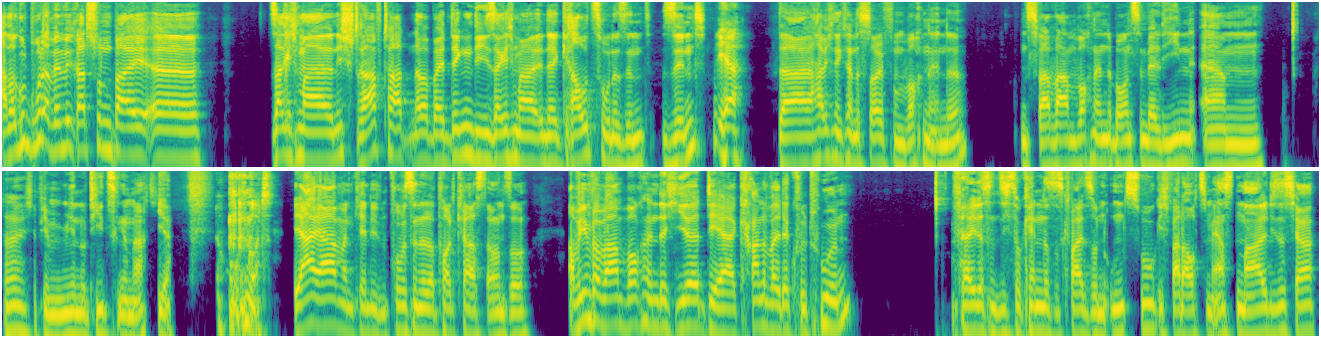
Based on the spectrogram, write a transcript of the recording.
Aber gut, Bruder, wenn wir gerade schon bei, äh, sag ich mal, nicht Straftaten, aber bei Dingen, die, sag ich mal, in der Grauzone sind, sind, Ja. da habe ich eine kleine Story vom Wochenende. Und zwar war am Wochenende bei uns in Berlin, ähm, ich habe hier mir Notizen gemacht, hier. Oh Gott. Ja, ja, man kennt ihn, professioneller Podcaster und so. Auf jeden Fall war am Wochenende hier der Karneval der Kulturen. Für alle, die das nicht so kennen, das ist quasi so ein Umzug. Ich war da auch zum ersten Mal dieses Jahr.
